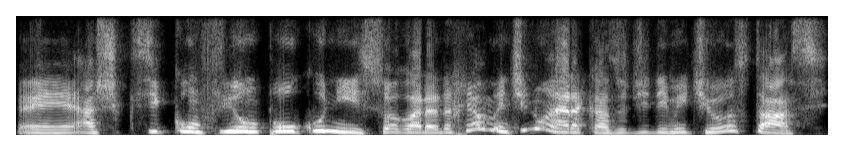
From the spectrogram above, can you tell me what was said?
É, acho que se confia um pouco nisso. Agora, realmente não era caso de demitir o Eustácio.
